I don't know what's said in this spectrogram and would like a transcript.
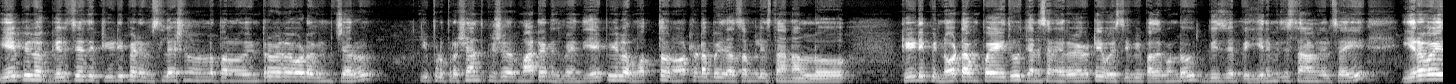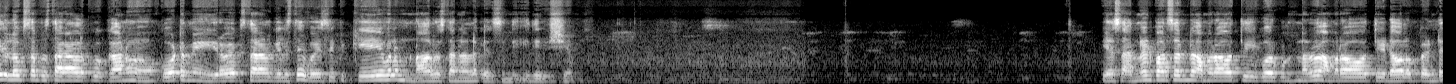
ఏపీలో గెలిచేది టీడీపీ అనే విశ్లేషణలను పలు ఇంటర్వ్యూలో కూడా వినిపించారు. ఇప్పుడు ప్రశాంత్ కిషోర్ మాటే నిజమైంది. ఏపీలో మొత్తం నూట డెబ్బై ఐదు అసెంబ్లీ స్థానాల్లో టీడీపీ నూట ముప్పై ఐదు జనసేన ఇరవై ఒకటి వైసీపీ పదకొండు బీజేపీ ఎనిమిది స్థానాలు గెలిచాయి. ఇరవై ఐదు లోక్సభ స్థానాలకు కాను కూటమి ఇరవై ఒక స్థానాలు గెలిస్తే వైసీపీ కేవలం నాలుగు స్థానాల్లో గెలిచింది. ఇది విషయం. ఎస్ హండ్రెడ్ పర్సెంట్ అమరావతి కోరుకుంటున్నారు. అమరావతి డెవలప్మెంట్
